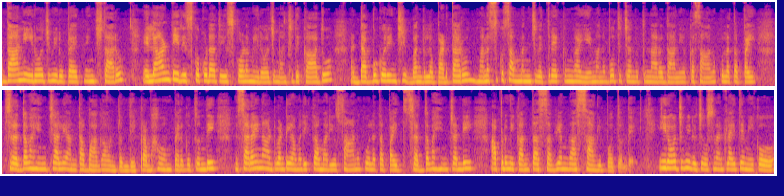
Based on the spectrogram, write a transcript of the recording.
దాన్ని ఈరోజు మీరు ప్రయత్నించుతారు. ఎలాంటి రిస్క్ కూడా తీసుకోవడం ఈరోజు మంచిది కాదు. డబ్బు గురించి ఇబ్బందుల్లో పడతారు. మనసుకు సంబంధించి వ్యతిరేకంగా ఏం అనుభూతి చెందుతున్నారో దాని యొక్క సానుకూలతపై శ్రద్ధ వహించాలి. అంతా బాగా ఉంటుంది ప్రభావం పెరుగుతుంది. సరైన అటువంటి అమెరికా మరియు సానుకూలతపై శ్రద్ధ వహించండి. అప్పుడు మీకు అంతా సవ్యంగా సాగిపోతుంది. ఈరోజు మీరు చూసినట్లయితే మీకు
